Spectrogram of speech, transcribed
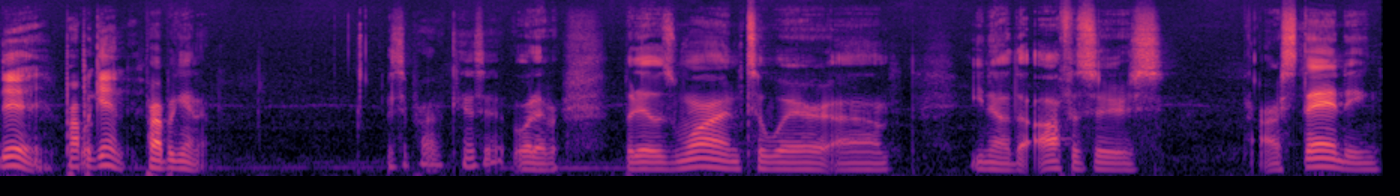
Yeah, propaganda. Propaganda. is it propaganda? of Kansas City? Whatever. But it was one to where, um, you know, the officers are standing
